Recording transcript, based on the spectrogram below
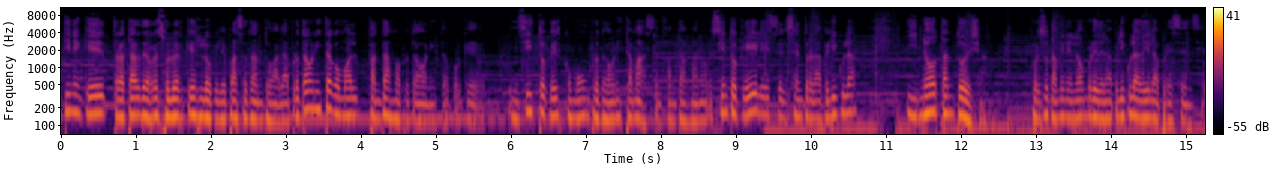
tiene que tratar de resolver qué es lo que le pasa tanto a la protagonista como al fantasma protagonista, porque insisto que es como un protagonista más el fantasma, ¿no? Siento que él es el centro de la película y no tanto ella. Por eso también el nombre de la película de la presencia.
